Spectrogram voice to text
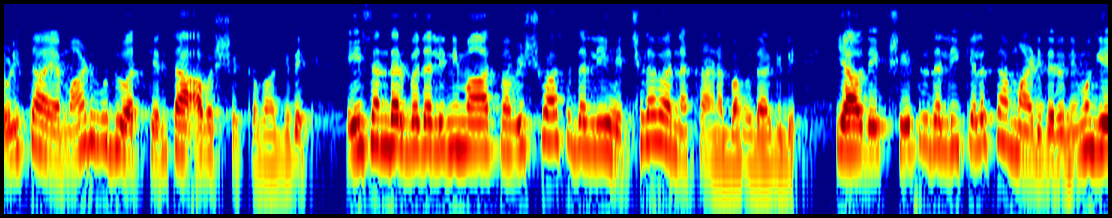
ಉಳಿತಾಯ ಮಾಡುವುದು ಅತ್ಯಂತ ಅವಶ್ಯಕವಾಗಿದೆ. ಈ ಸಂದರ್ಭದಲ್ಲಿ ನಿಮ್ಮ ಆತ್ಮವಿಶ್ವಾಸದಲ್ಲಿ ಹೆಚ್ಚಳವನ್ನು ಕಾಣಬಹುದಾಗಿದೆ. ಯಾವುದೇ ಕ್ಷೇತ್ರದಲ್ಲಿ ಕೆಲಸ ಮಾಡಿದರೂ ನಿಮಗೆ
